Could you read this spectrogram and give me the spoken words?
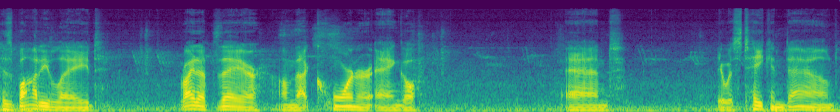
His body laid right up there on that corner angle and it was taken down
